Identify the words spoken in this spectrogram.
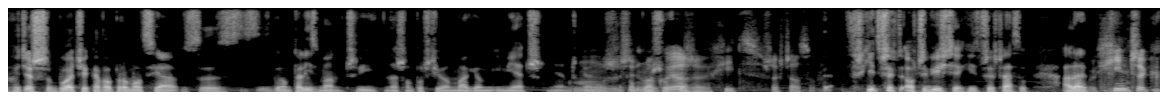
chociaż była ciekawa promocja z, z, z grą Talizman, czyli naszą poczciwą magią i miecz. Nie wiem, czy no, rzeczy, no kojarzę, hit wszechczasów. Hit wszech, oczywiście, hit wszechczasów, ale... Chińczyk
